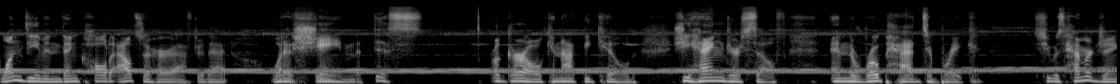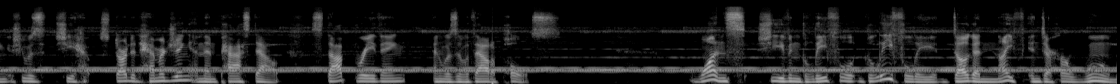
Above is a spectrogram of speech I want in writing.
One demon then called out to her after that, What a shame that this a girl cannot be killed. She hanged herself, and the rope had to break. She was hemorrhaging. She was she started hemorrhaging and then passed out, stopped breathing, and was without a pulse. Once, she even gleeful, gleefully dug a knife into her womb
